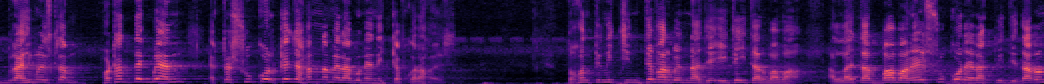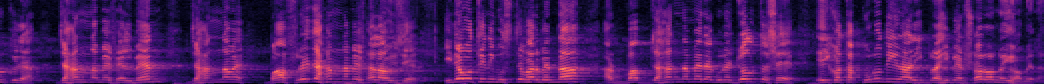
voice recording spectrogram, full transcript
ইব্রাহিম ইসলাম হঠাৎ দেখবেন একটা শুকরকে জাহান্নামের আগুনে নিক্ষেপ করা হয়েছে। তখন তিনি চিনতে পারবেন না যে এইটাই তার বাবা। আল্লাহ তার বাবারে শুকরের আকৃতি ধারণ করিয়া জাহান নামে ফেলবেন জাহান নামে বাপরে জাহান নামে ফেলা হয়েছে এটাও তিনি বুঝতে পারবেন না, আর বাপ জাহান নামের আগুনে জ্বলতেছে, এই কথা কোনোদিন আর ইব্রাহিমের স্মরণই হবে না।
